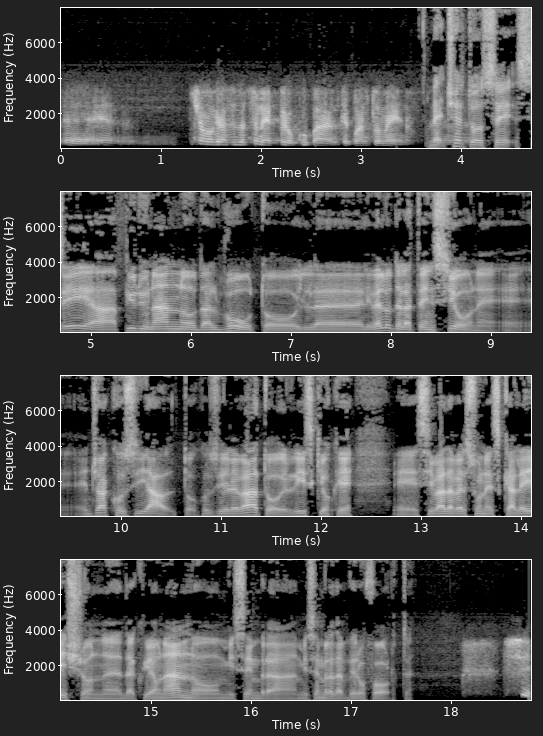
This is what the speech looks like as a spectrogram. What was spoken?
eh, diciamo che la situazione è preoccupante quantomeno. Beh certo, se, se a più di un anno dal voto il eh, livello della tensione è, è già così alto, così elevato, il rischio che eh, si vada verso un'escalation eh, da qui a un anno mi sembra, mi sembra davvero forte. Sì,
